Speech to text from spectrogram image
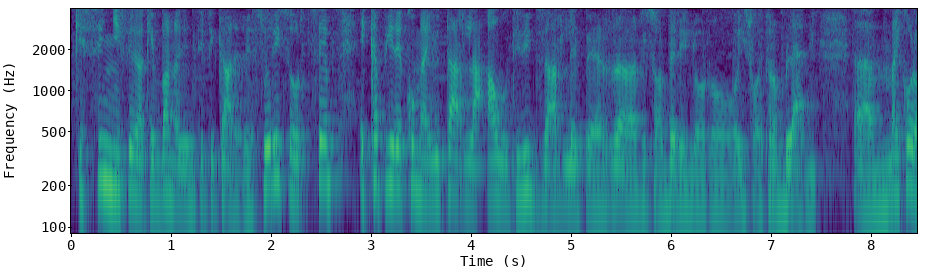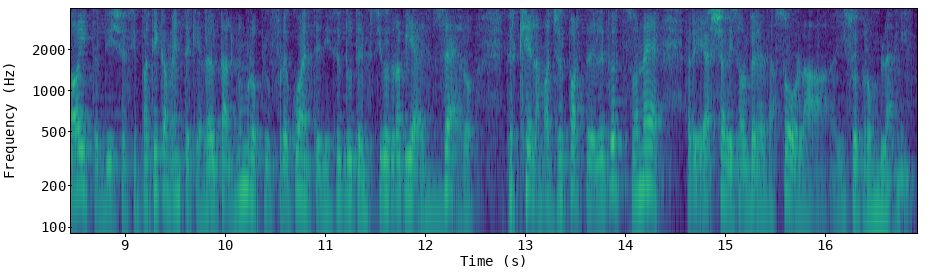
che significa che vanno a identificare le sue risorse e capire come aiutarla a utilizzarle per risolvere i, loro, i suoi problemi. Uh, Michael Hoyt dice simpaticamente che in realtà il numero più frequente di sedute in psicoterapia è zero, perché la maggior parte delle persone riesce a risolvere da sola i suoi problemi.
